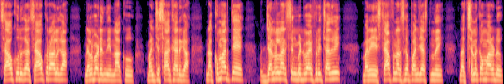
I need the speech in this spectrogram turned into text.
సేవకురుగా సేవకురాలుగా నిలబడింది. నాకు మంచి సహకారిగా. నా కుమార్తె జనరల్ నర్సింగ్ మిడ్వైఫరీ చదివి మరి స్టాఫ్ నర్స్గా పనిచేస్తుంది. నా చిన్న కుమారుడు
